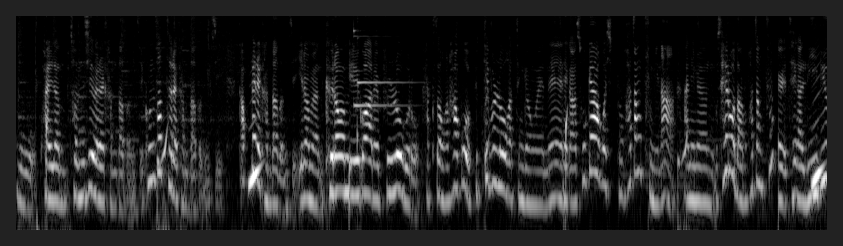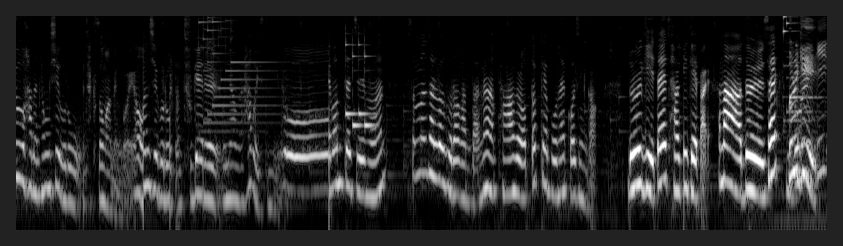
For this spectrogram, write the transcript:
뭐 관련 전시회를 간다든지 콘서트를 간다든지 카페를 간다든지 이러면 그런 일과를 블로그로 작성을 하고 뷰티 블로그 같은 경우에는 제가 소개하고 싶은 화장품이나 아니면 뭐 새로 나온 화장품을 제가 리뷰하는 형식으로 작성하는 거예요. 그런 식으로 일단 두 개를 운영을 하고 있습니다. 네 번째 질문. 스무 살로 돌아간다면 방학을 어떻게 보낼 것인가? 놀기 대 자기 개발. 하나, 둘, 셋. 놀기!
